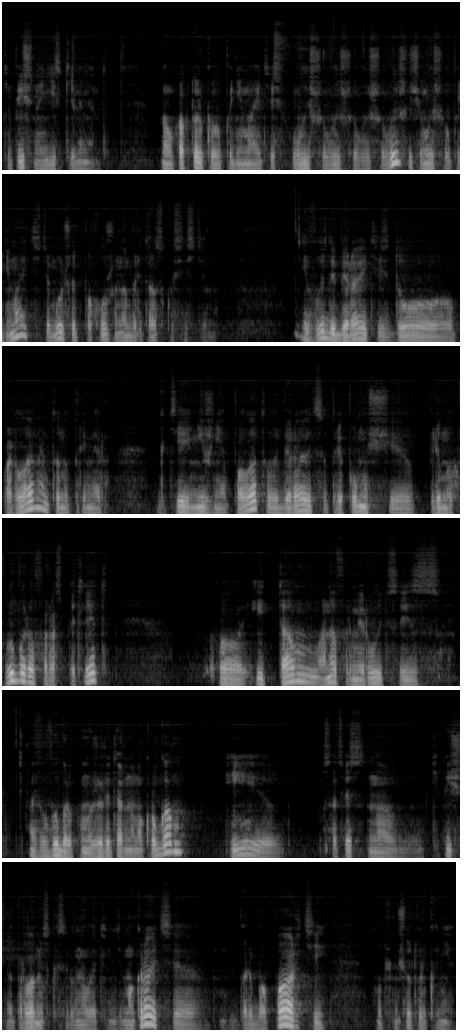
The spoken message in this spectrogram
типичный индийский элемент. Но как только вы поднимаетесь выше, выше, выше, выше, чем выше вы поднимаетесь, тем больше это похоже на британскую систему. И вы добираетесь до парламента, например, где нижняя палата выбирается при помощи прямых выборов раз в пять лет, э, и там она формируется из выборов по мажоритарным округам и, соответственно, типичная парламентская соревновательная демократия, борьба партий, в общем, чего только нет.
